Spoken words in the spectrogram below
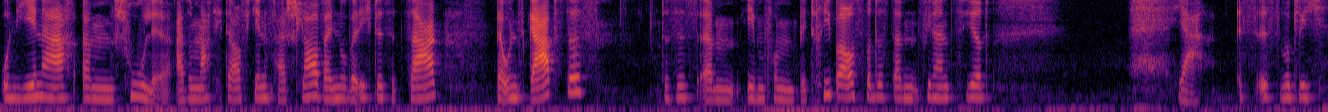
und je nach ähm, Schule. Also mach dich da auf jeden Fall schlau, weil nur weil ich das jetzt sage, bei uns gab es das. Das ist ähm, eben vom Betrieb aus wird es dann finanziert. Ja, es ist wirklich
